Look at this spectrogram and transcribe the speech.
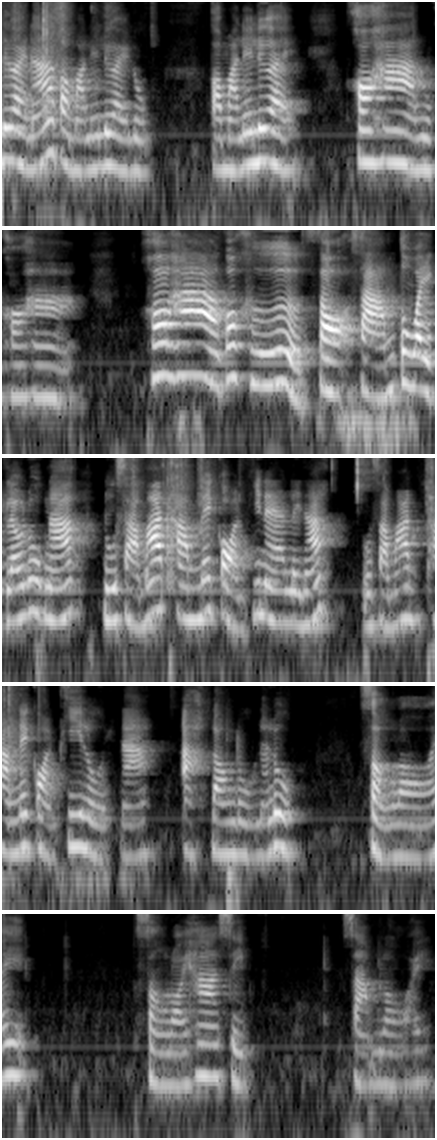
เรื่อยๆนะ ต่อมาเรื่อยๆลูก ต่อมาเรื่อยๆ ข้อ5ลูกข้อ5ข้อ5ก็คือสอสามตัวอีกแล้วลูกนะ หนูสามารถทำได้ก่อนพี่แนนเลยนะ หนูสามารถทำได้ก่อนพี่เลยนะ อะ ลองดูนะลูก200 250 300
